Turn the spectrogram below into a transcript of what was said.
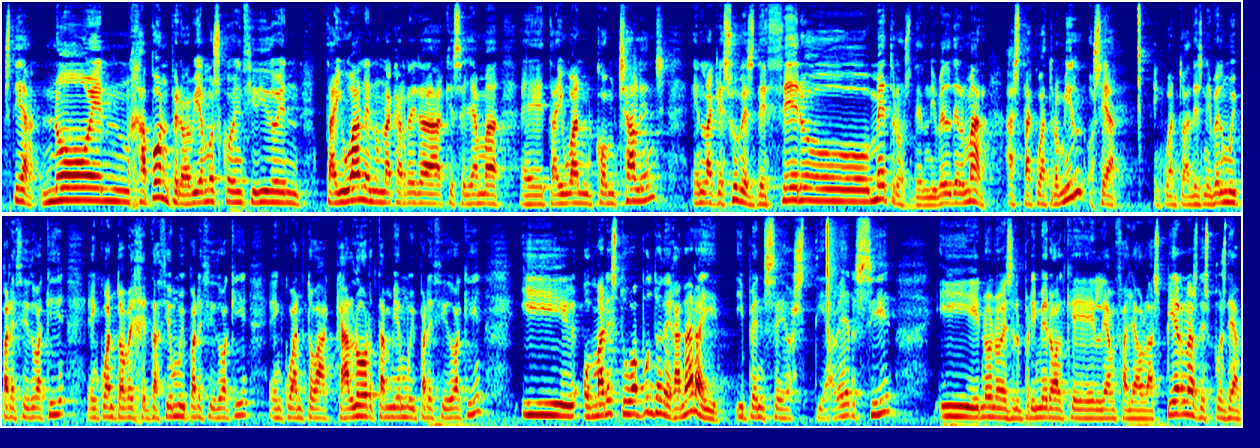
hostia, no en Japón, pero habíamos coincidido en Taiwán en una carrera que se llama eh, Taiwan Com Challenge, en la que subes de 0 metros del nivel del mar hasta 4.000, o sea, en cuanto a desnivel muy parecido aquí, en cuanto a vegetación muy parecido aquí, en cuanto a calor también muy parecido aquí, y Omar estuvo a punto de ganar ahí, y pensé, hostia, a ver si y no, no es el primero al que le han fallado las piernas después de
